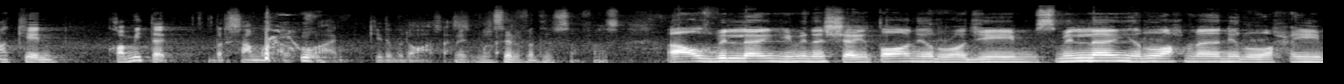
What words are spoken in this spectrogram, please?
makin committed bersama Al-Quran. Kita berdoa Ustaz. Baik, masih lepas Ustaz Fas. A'udzu billahi minasyaitonir rajim. Bismillahirrahmanirrahim.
